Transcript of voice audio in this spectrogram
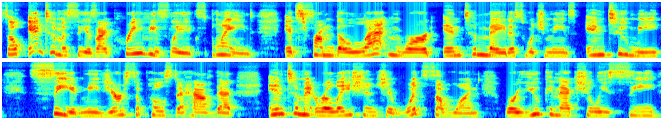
So, intimacy, as I previously explained, it's from the Latin word intimatus, which means into me, see. It means you're supposed to have that intimate relationship with someone where you can actually see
